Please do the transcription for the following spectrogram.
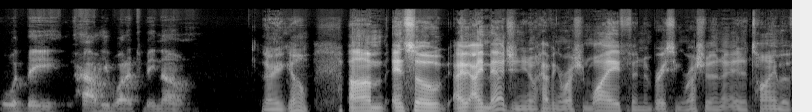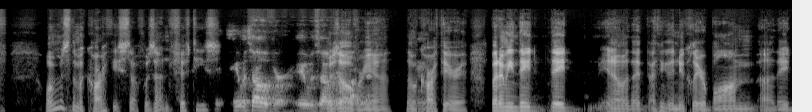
would be how he wanted to be known. There you go. Um, and so I, I, imagine, you know, having a Russian wife and embracing Russia in in a time of when was the McCarthy stuff? Was that in fifties? It was over. It was over. It was over. Yeah, the mm-hmm. McCarthy mm-hmm. area. But I mean, they they you know they, I think the nuclear bomb uh, they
